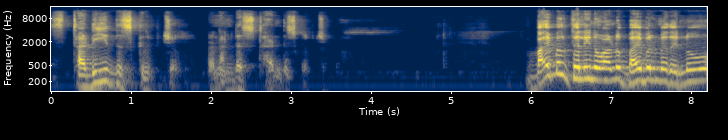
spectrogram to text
study the scripture and understand the scripture Bible తెలియని వాళ్ళు బైబిల్ మీద ఎన్నో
